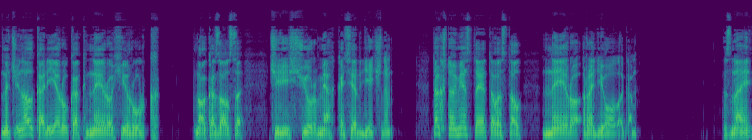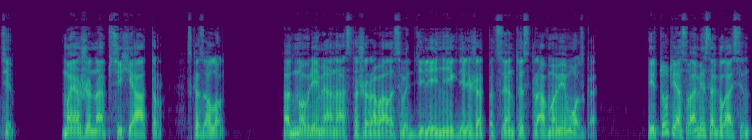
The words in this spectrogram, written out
начинал карьеру как нейрохирург, но оказался чересчур мягкосердечным, так что вместо этого стал нейрорадиологом. «Знаете, моя жена психиатр», — сказал он. Одно время она стажировалась в отделении, где лежат пациенты с травмами мозга. И тут я с вами согласен.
